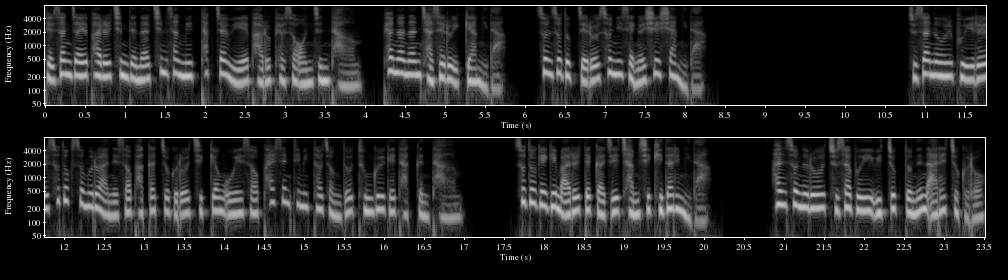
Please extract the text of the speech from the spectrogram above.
대상자의 팔을 침대나 침상 및 탁자 위에 바로 펴서 얹은 다음 편안한 자세로 있게 합니다. 손소독제로 손위생을 실시합니다. 주사 놓을 부위를 소독솜으로 안에서 바깥쪽으로 직경 5에서 8cm 정도 둥글게 닦은 다음 소독액이 마를 때까지 잠시 기다립니다. 한 손으로 주사 부위 위쪽 또는 아래쪽으로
